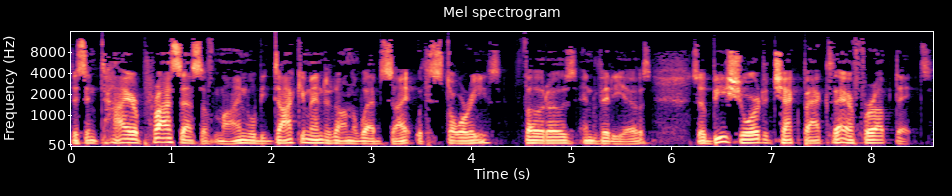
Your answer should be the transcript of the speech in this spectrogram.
This entire process of mine will be documented on the website with stories, photos, and videos. So be sure to check back there for updates.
